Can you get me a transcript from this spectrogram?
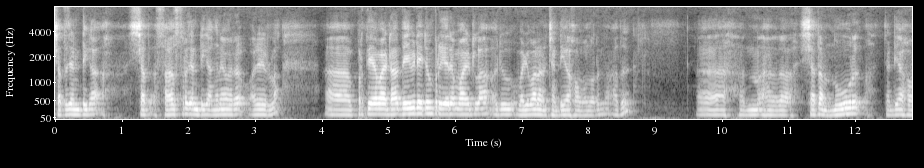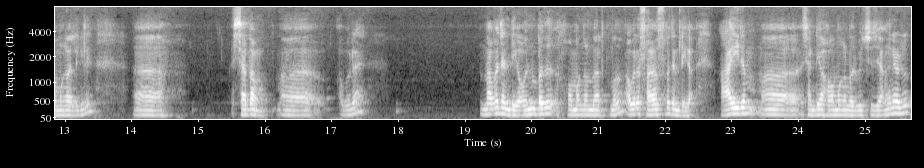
ശതചണ്ഡിക ശത സഹസ്രചണ്ഡിക അങ്ങനെ വരെയുള്ള പ്രത്യേകമായിട്ട് ആ ദേവിയുടെ ഏറ്റവും പ്രിയകരമായിട്ടുള്ള ഒരു വഴിപാടാണ് ചണ്ഡിക ഹോമം എന്ന് പറയുന്നത്. അതാ, ശതം നൂറ് ചണ്ഡിക ഹോമങ്ങൾ അല്ലെങ്കിൽ ശതം അതുപോലെ നവചണ്ഡിക ഒൻപത് ഹോമങ്ങൾ നടത്തുന്നത് അതുപോലെ സഹസ്രചണ്ഡിക. ആയിരം ആ, ചണ്ഡിക ഹോമങ്ങൾ ഒരുമിച്ച് ചെയ്യുക. അങ്ങനെ ഒരു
